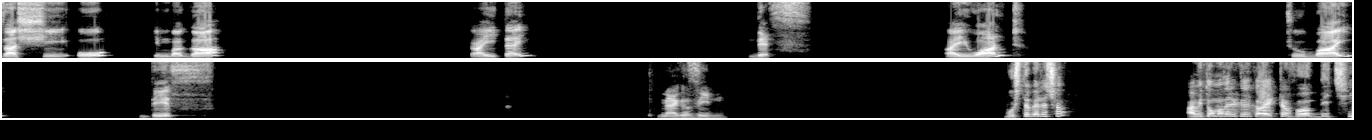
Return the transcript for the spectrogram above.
জাসি ও কিংবা গা, কাইতাই, দেশ। I want to buy this magazine বুঝতে পেরেছ? আমি তোমাদেরকে কয়েকটা ভার্ব দিচ্ছি।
